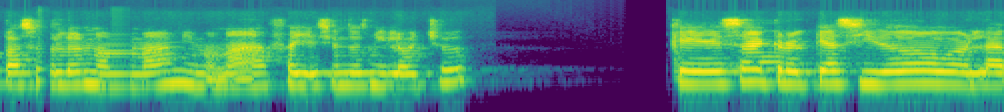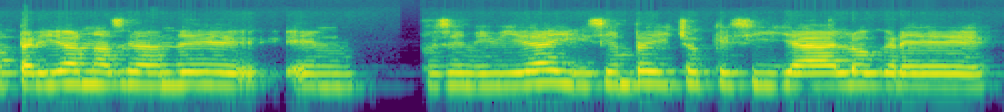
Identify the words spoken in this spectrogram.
pasó lo de mamá, mi mamá falleció en 2008, que esa creo que ha sido la pérdida más grande en, pues, en mi vida y siempre he dicho que si ya logré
